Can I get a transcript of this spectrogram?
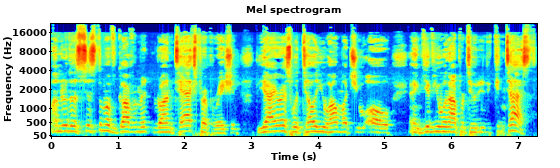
Under the system of government run tax preparation, the IRS would tell you how much you owe and give you an opportunity to contest.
